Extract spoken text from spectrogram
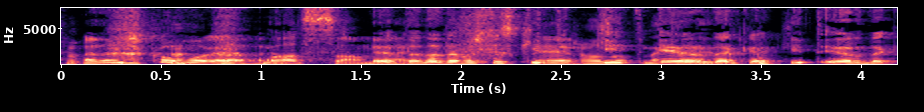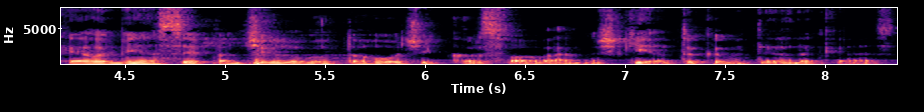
hát, is komolyan. Basszam Érted? Na, de most ez kit, kit érdekel? Ide. Kit érdekel, hogy milyen szépen csillogott a Hócsikkar szalván? És ki a tökömet érdekel ez?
